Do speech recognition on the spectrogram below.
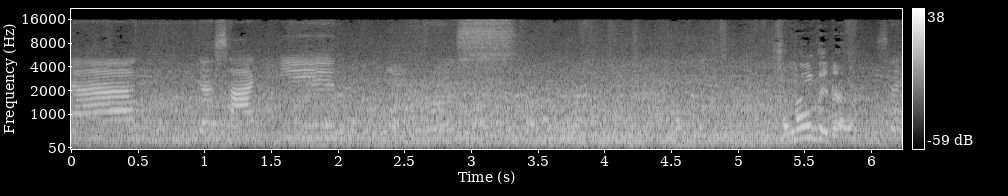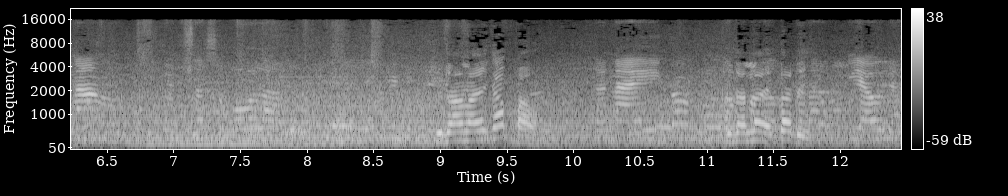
Ya, sakit, terus... Senang tidak? Senang, bisa sekolah. Sudah naik kapal? naik. Sudah naik tadi? Iya udah.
